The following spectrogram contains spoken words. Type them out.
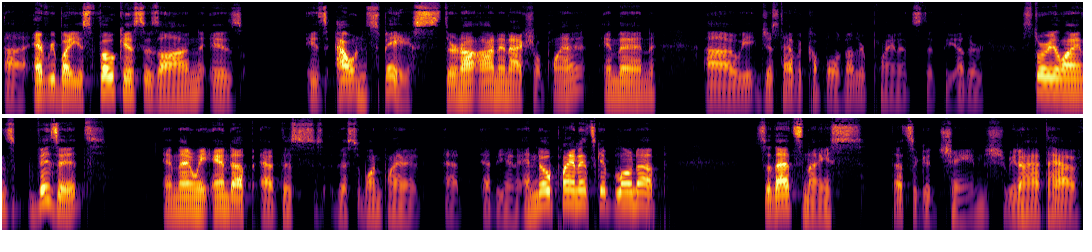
uh, everybody's focus is on is is out in space. They're not on an actual planet, and then uh, we just have a couple of other planets that the other storylines visit, and then we end up at this this one planet at at the end, and no planets get blown up, so that's nice. That's a good change. We don't have to have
